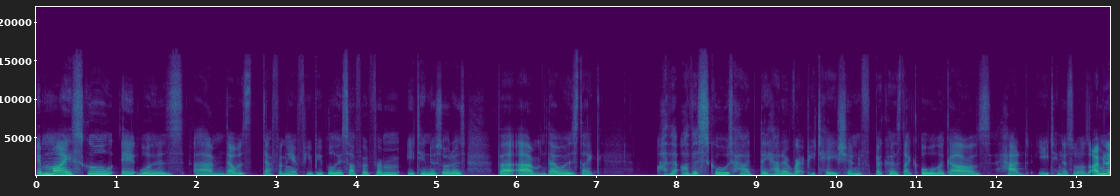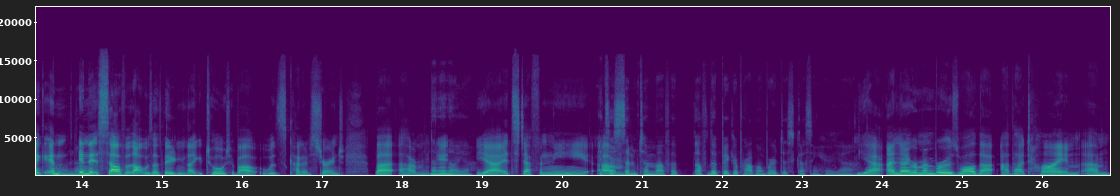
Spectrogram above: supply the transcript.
in my school. It was um there was definitely a few people who suffered from eating disorders, but um there was like other other schools had they had a reputation because like all the girls had eating disorders. I mean, like in Oh, in itself, that was a thing like talked about was kind of strange, but um no no it- no yeah yeah, it's definitely it's um, a symptom of a of the bigger problem we're discussing here yeah yeah, and I Mm. remember as well that at that time, um,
